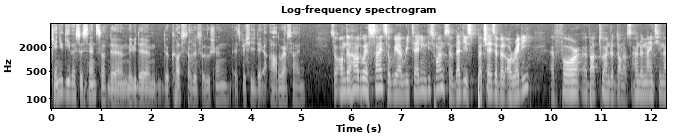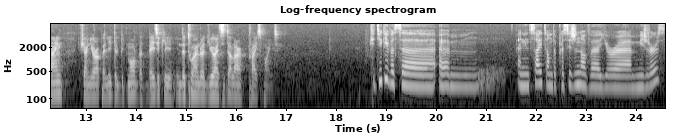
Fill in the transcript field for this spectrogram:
Can you give us a sense of the maybe the, the cost of the solution, especially the hardware side? So on the hardware side, so we are retailing this one, so that is purchasable already uh, for about $200, 199 if you're in Europe, a little bit more, but basically in the 200 US dollar price point. Could you give us a, um, an insight on the precision of uh, your uh, measures?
